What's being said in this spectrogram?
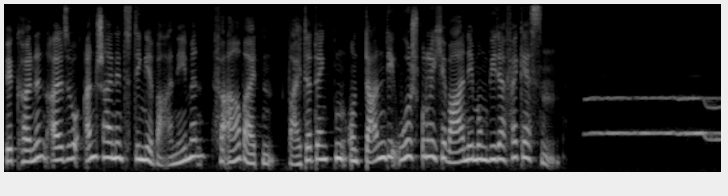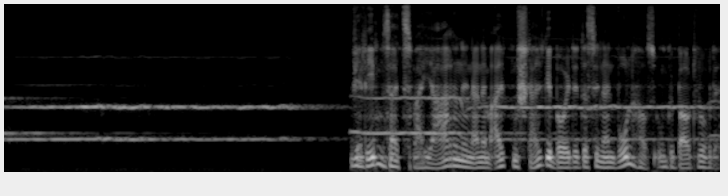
Wir können also anscheinend Dinge wahrnehmen, verarbeiten, weiterdenken und dann die ursprüngliche Wahrnehmung wieder vergessen. Wir leben seit zwei Jahren in einem alten Stallgebäude, das in ein Wohnhaus umgebaut wurde.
